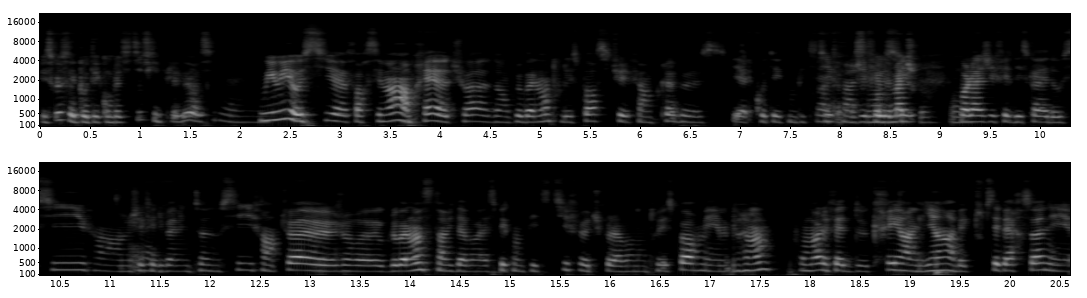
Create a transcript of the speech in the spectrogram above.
Est-ce que c'est le côté compétitif qui te plaisait aussi Oui, oui, aussi, euh, forcément. Après, euh, tu vois, dans globalement tous les sports, si tu les fais en club, euh, il y a le côté compétitif. enfin, j'ai fait des matchs, Voilà, j'ai fait de l'escalade aussi, enfin, j'ai fait du badminton aussi. Enfin, tu vois, genre, globalement, si t'as envie d'avoir l'aspect compétitif, tu peux l'avoir dans tous les sports. Mais vraiment, pour moi, le fait de créer un lien avec toutes ces personnes et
